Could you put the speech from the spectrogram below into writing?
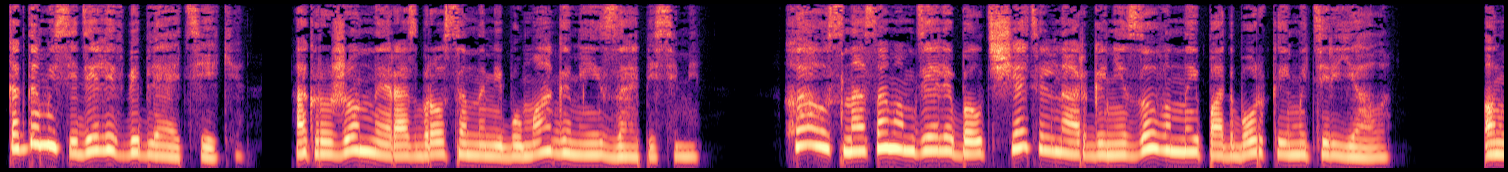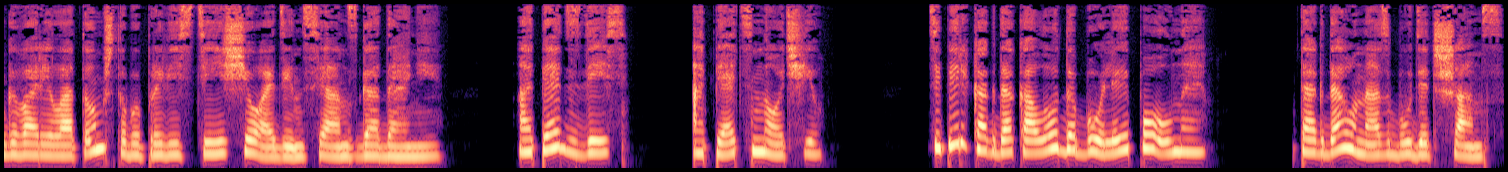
когда мы сидели в библиотеке, окружённые разбросанными бумагами и записями. Хаус на самом деле был тщательно организованной подборкой материала. Он говорил о том, чтобы провести еще один сеанс гаданий. Опять здесь, опять ночью. Теперь, когда колода более полная. Тогда у нас будет шанс.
